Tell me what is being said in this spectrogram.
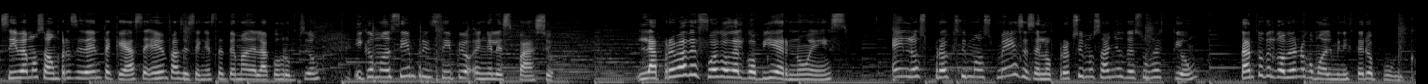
sí vemos a un presidente que hace énfasis en este tema de la corrupción y como decía en principio en el espacio, la prueba de fuego del gobierno es en los próximos meses, en los próximos años de su gestión, tanto del gobierno como del Ministerio Público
